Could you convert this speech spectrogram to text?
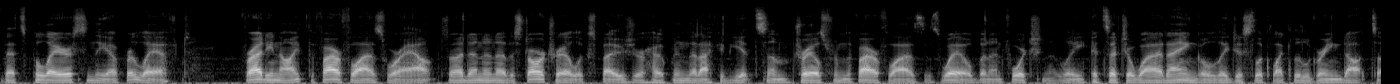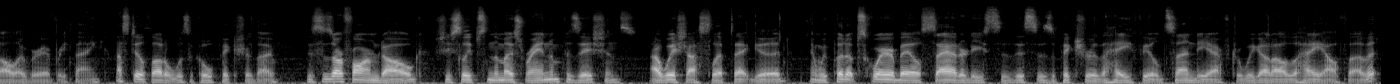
That's Polaris in the upper left. Friday night, the fireflies were out, so I done another star trail exposure, hoping that I could get some trails from the fireflies as well, but unfortunately, at such a wide angle, they just look like little green dots all over everything. I still thought it was a cool picture though. This is our farm dog. She sleeps in the most random positions. I wish I slept that good. And we put up square bales Saturday, so this is a picture of the hayfield Sunday after we got all the hay off of it.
